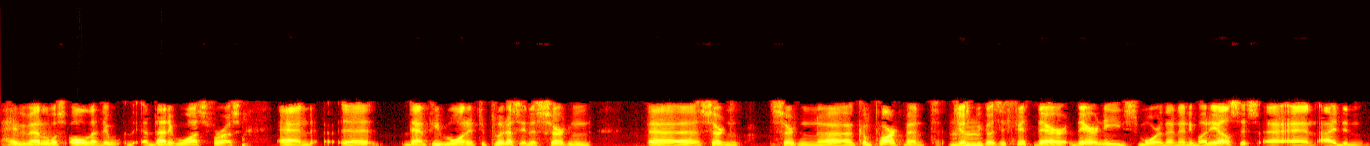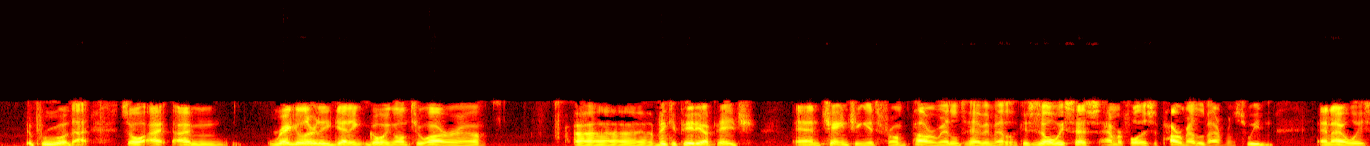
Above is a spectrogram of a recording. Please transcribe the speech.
Heavy metal was all that it, that it was for us, and uh, then people wanted to put us in a certain uh, certain certain uh, compartment just Mhm. because it fit their their needs more than anybody else's, uh, and I didn't approve of that. So I, I'm regularly getting going onto our uh, uh, Wikipedia page and changing it from power metal to heavy metal because it always says Hammerfall is a power metal band from Sweden. And I always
